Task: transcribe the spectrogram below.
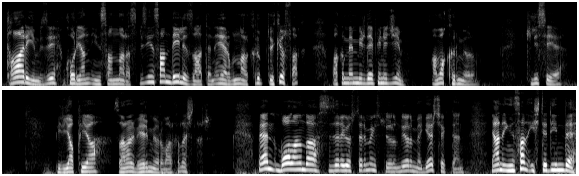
tarihimizi koruyan insanlarız. Biz insan değiliz zaten eğer bunlar kırıp döküyorsak. Bakın ben bir defineciyim ama kırmıyorum. Kiliseye, bir yapıya zarar vermiyorum arkadaşlar. Ben bu alanı da sizlere göstermek istiyorum diyorum ya gerçekten. Yani insan istediğinde,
